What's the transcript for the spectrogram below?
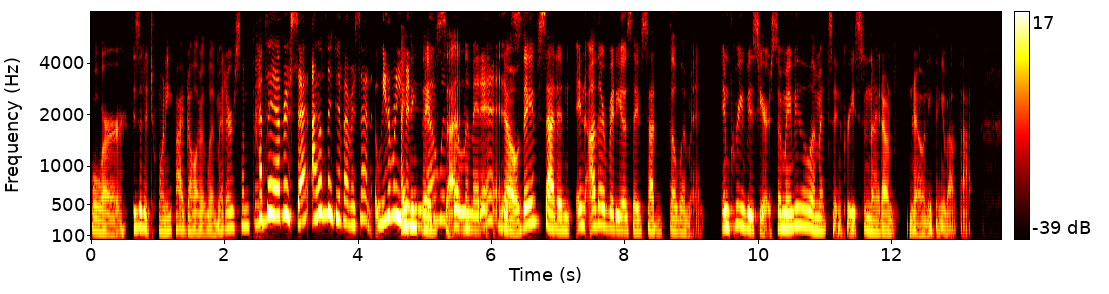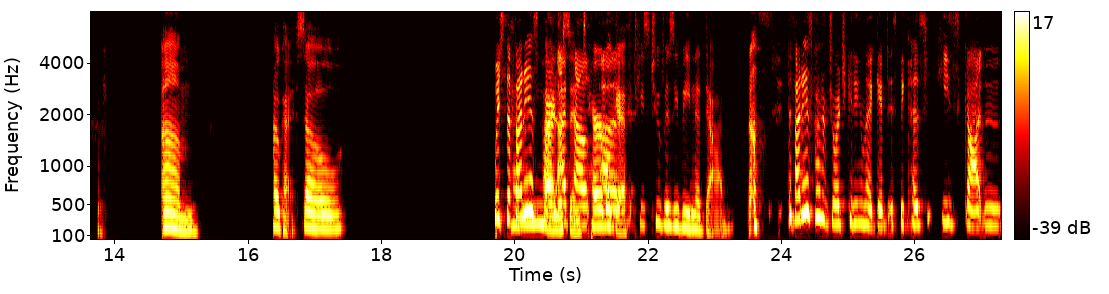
for, is it a $25 limit or something? Have they ever said? I don't think they've ever said. We don't even know what said. the limit is. No, they've said in in other videos they've said the limit in previous years. So maybe the limit's increased and I don't know anything about that. Um okay, so Which the Kevin funniest part I Magnussen, felt terrible of- gift. He's too busy being a dad. No. The funniest part of George getting that gift is because he's gotten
